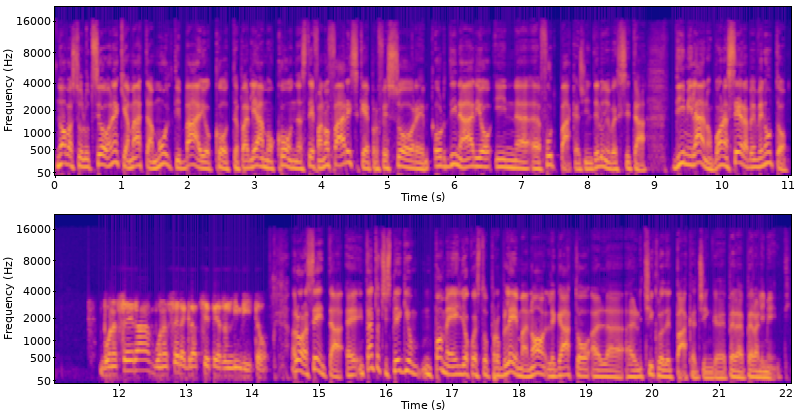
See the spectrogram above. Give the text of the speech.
nuova soluzione chiamata Multi Biocoat parliamo con Stefano Faris, che è professore ordinario in eh, food packaging dell'Università di Milano. Buonasera, benvenuto. Buonasera, buonasera grazie per l'invito. Allora, senta, eh, intanto ci spieghi un, un, po' meglio questo problema no? legato al, al, riciclo del packaging eh, per, per alimenti.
